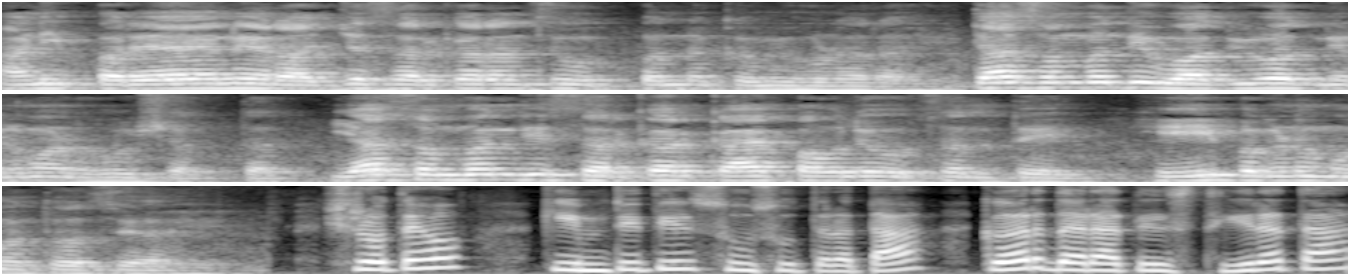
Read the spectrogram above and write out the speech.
आणि पर्यायाने राज्य सरकारांचे उत्पन्न कमी होणार आहे. त्यासंबंधी वादविवाद निर्माण होऊ शकतात. या संबंधी सरकार काय पावले उचलते हेही बघणं महत्त्वाचे आहे. श्रोते हो किमतीतील सुसूत्रता कर दरातील स्थिरता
